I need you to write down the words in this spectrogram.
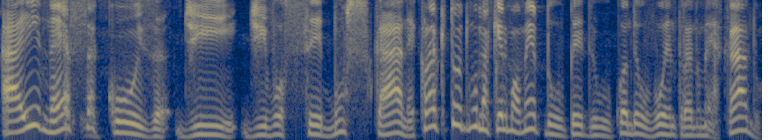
Aí nessa coisa de, de você buscar, né? Claro que todo mundo naquele momento, do, do- quando eu vou entrar no mercado,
